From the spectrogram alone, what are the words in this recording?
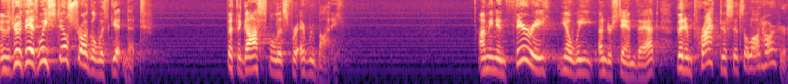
And the truth is, we still struggle with getting it that the gospel is for everybody. I mean, in theory, you know, we understand that, but in practice, it's a lot harder.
